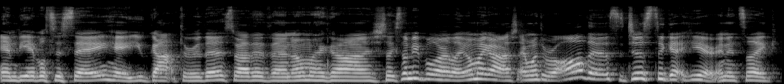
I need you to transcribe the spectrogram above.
and be able to say, hey, you got through this rather than, oh my gosh. Like some people are like, oh my gosh, I went through all this just to get here. And it's like,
